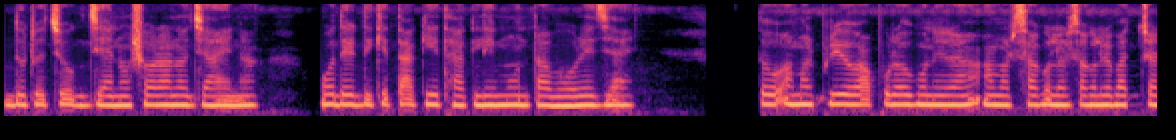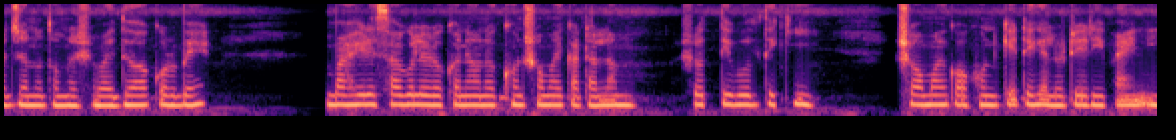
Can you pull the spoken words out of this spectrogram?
দুটো চোখ যেন সরানো যায় না। ওদের দিকে তাকিয়ে থাকলে মনটা ভরে যায়। তো আমার প্রিয় আপুরা বোনেরা, আমার ছাগল আর ছাগলের বাচ্চার জন্য তোমরা সবাই দোয়া করবে। বাহিরে ছাগলের ওখানে অনেকক্ষণ সময় কাটালাম। সত্যি বলতে কি, সময় কখন কেটে গেল টেরই পাইনি।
